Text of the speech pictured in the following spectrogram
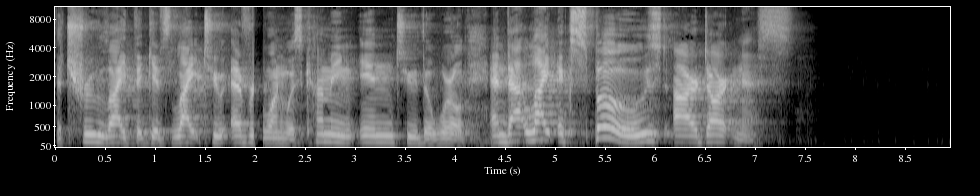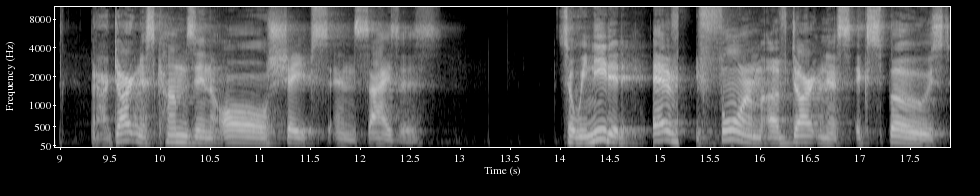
The true light that gives light to everyone was coming into the world, and that light exposed our darkness. But our darkness comes in all shapes and sizes. So we needed every form of darkness exposed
